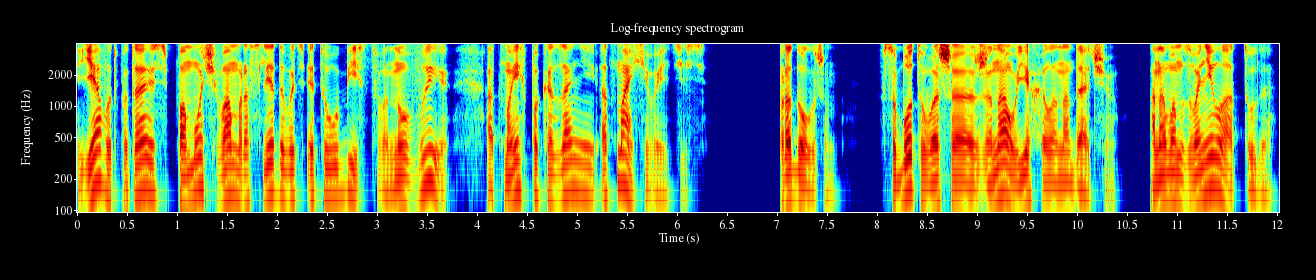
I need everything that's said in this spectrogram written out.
Я вот пытаюсь помочь вам расследовать это убийство, но вы от моих показаний отмахиваетесь. Продолжим. В субботу ваша жена уехала на дачу. Она вам звонила оттуда?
